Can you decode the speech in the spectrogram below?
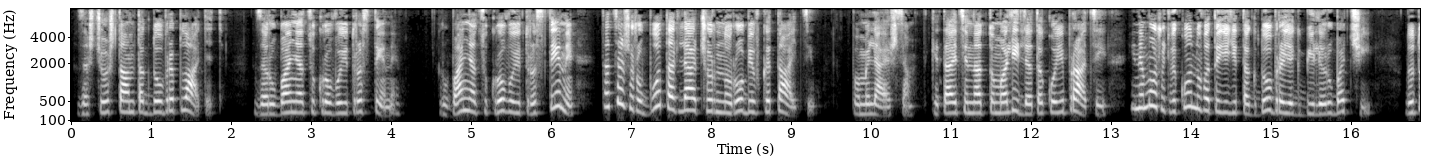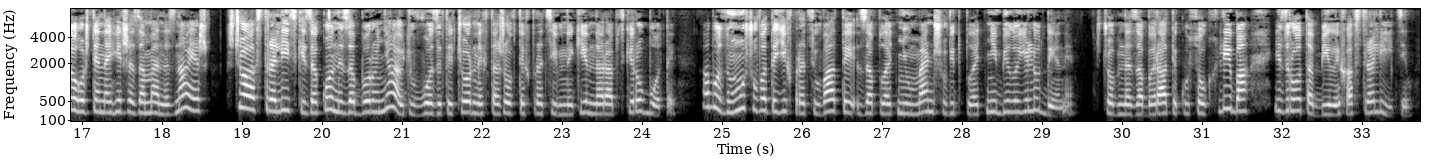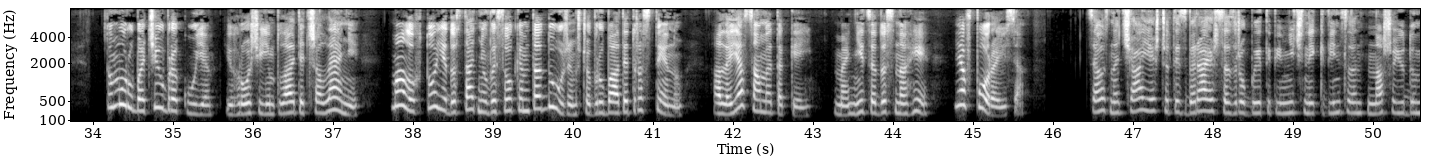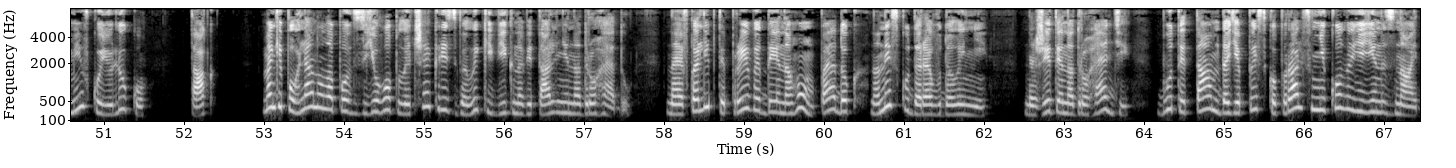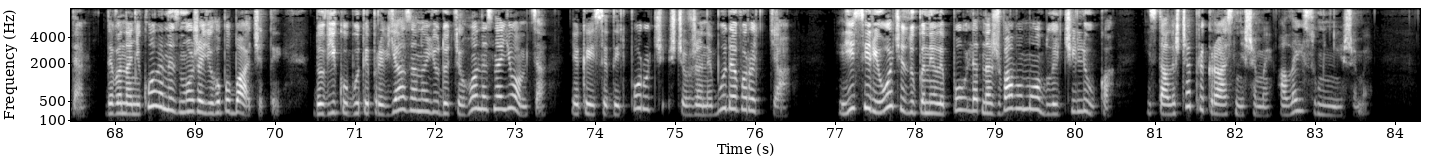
За що ж там так добре платять? За рубання цукрової тростини. Рубання цукрової тростини та це ж робота для чорноробів китайців. Помиляєшся, китайці надто малі для такої праці і не можуть виконувати її так добре, як білі рубачі. До того ж ти найгірше за мене знаєш, що австралійські закони забороняють ввозити чорних та жовтих працівників на рабські роботи або змушувати їх працювати за платню меншу від платні білої людини, щоб не забирати кусок хліба із рота білих австралійців. Тому рубачів бракує, і гроші їм платять шалені. Мало хто є достатньо високим та дужим, щоб рубати тростину, але я саме такий. Мені це до снаги, я впораюся. Це означає, що ти збираєшся зробити північний Квінсленд нашою домівкою, Люку? Так. Мегі поглянула повз його плече крізь великі вікна вітальні на Дрогеду, на евкаліпти привиди, на гомпедок, на низку дерев у долині. Не жити на дрогедді, бути там, де єпископ Ральф ніколи її не знайде, де вона ніколи не зможе його побачити, до віку бути прив'язаною до цього незнайомця який сидить поруч, що вже не буде вороття. Її сірі очі зупинили погляд на жвавому обличчі люка і стали ще прекраснішими, але й сумнішими.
